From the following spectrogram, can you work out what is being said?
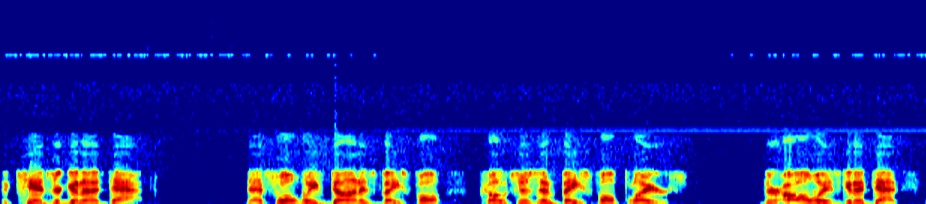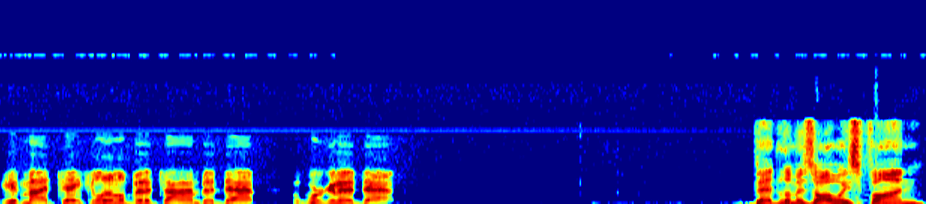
The kids are going to adapt. That's what we've done as baseball coaches and baseball players. They're always going to adapt. It might take a little bit of time to adapt, but we're going to adapt. Bedlam is always fun.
